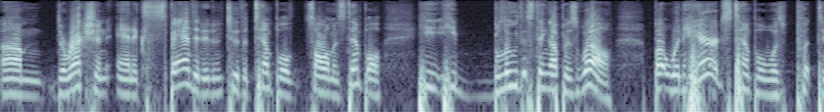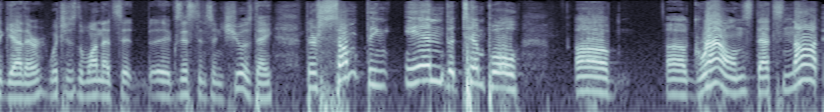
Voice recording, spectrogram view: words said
um, direction and expanded it into the temple, Solomon's temple, he he blew this thing up as well. But when Herod's temple was put together, which is the one that's in existence in Shua's day, there's something in the temple uh, uh, grounds that's not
